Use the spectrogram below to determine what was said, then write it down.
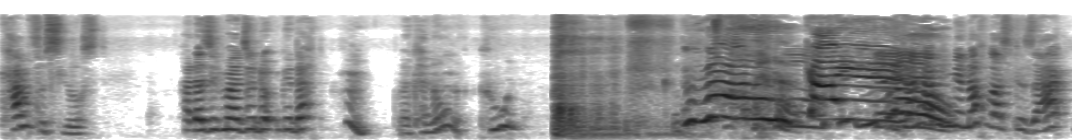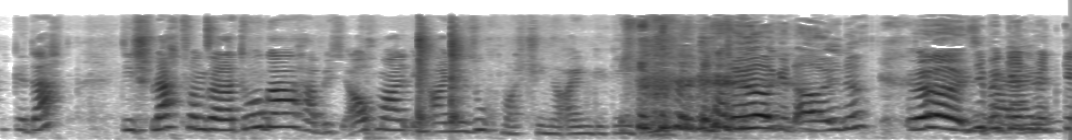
Kampfeslust. Hat er sich mal so gedacht, hm, eine Kanone, cool. Und dann habe ich mir noch was gesagt, gedacht. Die Schlacht von Saratoga habe ich auch mal in eine Suchmaschine eingegeben. Irgendeine. Äh, Sie beginnt mit G.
